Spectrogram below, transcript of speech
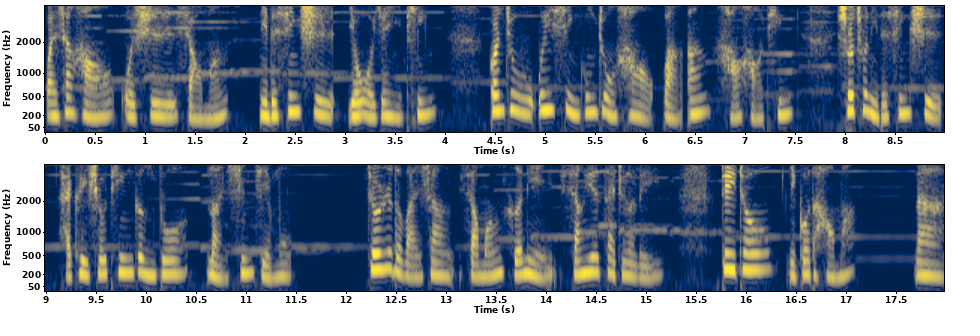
晚上好，我是小萌，你的心事有我愿意听。关注微信公众号“晚安好好听”，说出你的心事，还可以收听更多暖心节目。周日的晚上，小萌和你相约在这里。这一周你过得好吗？那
